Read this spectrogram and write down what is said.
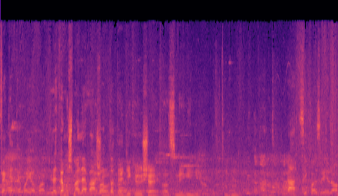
fekete haja van, illetve most már És levágatta, az de egyik őse, az még indián volt. látszik azért a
